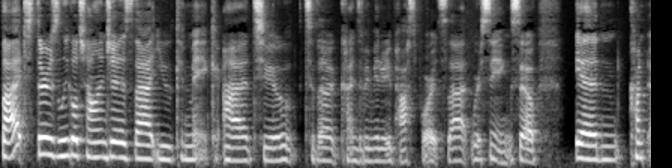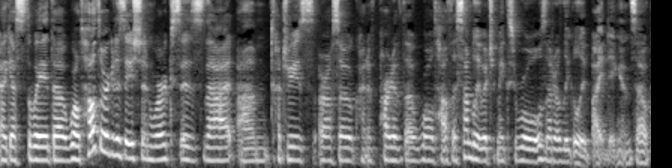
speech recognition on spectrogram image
But there's legal challenges that you can make uh, to to the kinds of immunity passports that we're seeing. So in I guess the way the World Health Organization works is that um, countries are also kind of part of the World Health Assembly, which makes rules that are legally binding. And so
